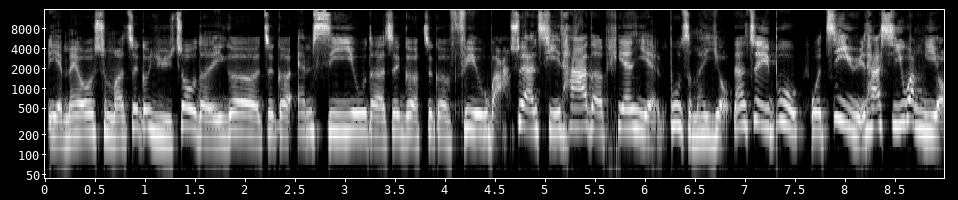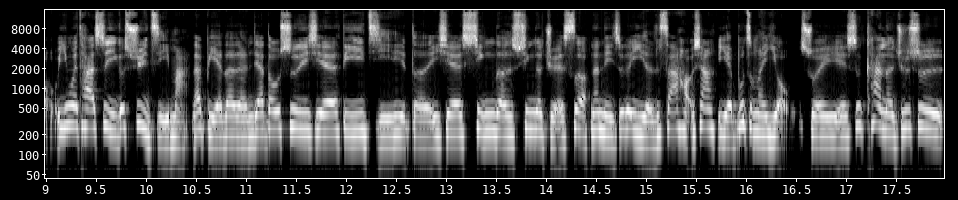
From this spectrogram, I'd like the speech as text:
也没有什么这个宇宙的一个这个 MCU 的这个这个 feel 吧。虽然其他的片也不怎么有，那这一部我寄予他希望有，因为它是一个续集嘛。那别的人家都是一些第一集的一些新的新的角色，那你这个蚁人三好像也不怎么有，所以也是看的就是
